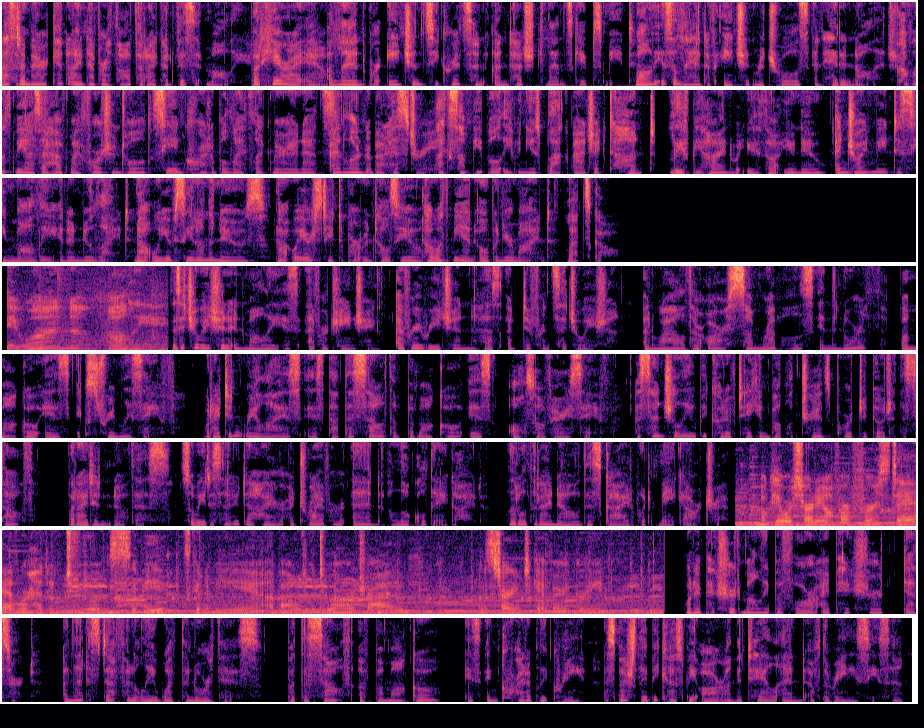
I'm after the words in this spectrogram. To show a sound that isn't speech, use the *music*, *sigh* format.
As an American, I never thought that I could visit Mali. But here I am, a land where ancient secrets and untouched landscapes meet. Mali is a land of ancient rituals and hidden knowledge. Come with me as I have my fortune told, see incredible lifelike marionettes, and learn about history. Like some people even use black magic to hunt. Leave behind what you thought you knew, and join me to see Mali in a new light. Not what you've seen on the news, not what your State Department tells you. Come with me and open your mind. Let's go. Day one, Mali. The situation in Mali is ever changing. Every region has a different situation. And while there are some rebels in the north, Bamako is extremely safe. What I didn't realize is that the south of Bamako is also very safe. Essentially, we could have taken public transport to go to the south, but I didn't know this. So we decided to hire a driver and a local day guide. Little did I know this guide would make our trip. Okay, we're starting off our first day and we're heading to Siby. It's gonna be about a two hour drive and it's starting to get very green. When I pictured Mali before, I pictured desert. And that is definitely what the north is. But the south of Bamako is incredibly green, especially because we are on the tail end of the rainy season.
